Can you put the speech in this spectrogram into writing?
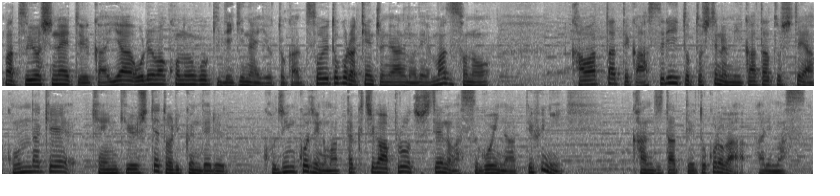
まあ、通用しないというかいや俺はこの動きできないよとかそういうところは顕著にあるのでまずその変わったっていうかアスリートとしての見方としてはこんだけ研究して取り組んでる個人個人が全く違うアプローチしてるのがすごいなっていうふうに感じたっていうところがあります。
